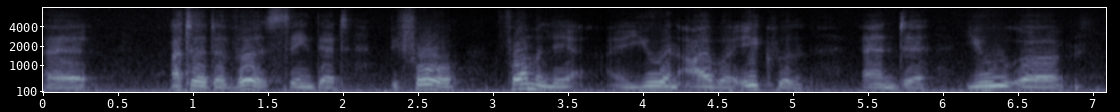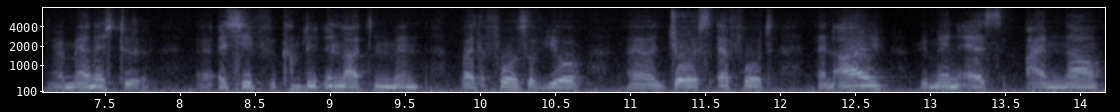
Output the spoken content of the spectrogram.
uh, uttered a verse saying that before formerly uh, you and I were equal and uh, you uh, managed to achieve complete enlightenment by the force of your uh, joyous effort and I remain as I am now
